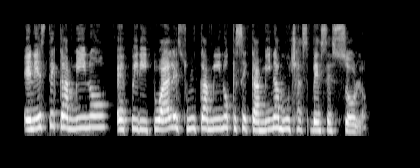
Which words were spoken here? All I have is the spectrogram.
En este camino espiritual es un camino que se camina muchas veces solo.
